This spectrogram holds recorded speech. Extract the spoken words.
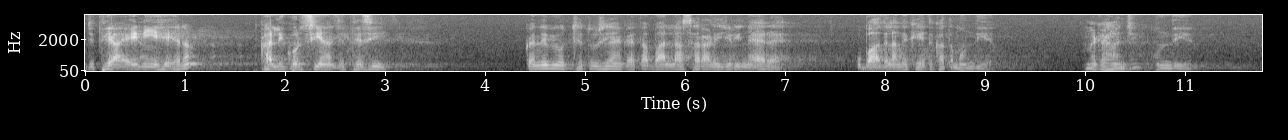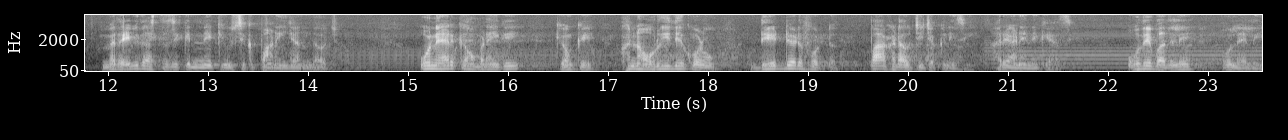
ਜਿੱਥੇ ਆਏ ਨਹੀਂ ਇਹ ਹੈ ਨਾ ਖਾਲੀ ਕੁਰਸੀਆਂ ਜਿੱਥੇ ਸੀ। ਕਹਿੰਦੇ ਵੀ ਉੱਥੇ ਤੁਸੀਂ ਐਂ ਕਹਤਾ, ਬਾਲਾਸਰ ਵਾਲੀ ਜਿਹੜੀ ਨਹਿਰ ਹੈ, ਉਹ ਬਾਦਲਾਂ ਦੇ ਖੇਤ ਖਤਮ ਹੁੰਦੀ ਹੈ। ਮੈਂ ਕਿਹਾ, ਹਾਂਜੀ, ਹੁੰਦੀ ਹੈ। ਮੈਂ ਤਾਂ ਇਹ ਵੀ ਦੱਸਦਾ ਸੀ ਕਿੰਨੇ ਕਿਊਸਿਕ ਪਾਣੀ ਜਾਂਦਾ ਉਹ 'ਚ। ਉਹ ਨਹਿਰ ਕਿਉਂ ਬਣਾਈ ਗਈ? ਕਿਉਂਕਿ ਖਨੌਰੀ ਦੇ ਕੋਲੋਂ ਡੇਢ ਡੇਢ ਫੁੱਟ ਭਾਖੜਾ ਉੱਚੀ ਚੱਕਣੀ ਸੀ, ਹਰਿਆਣੇ ਨੇ ਕਿਹਾ ਸੀ। ਉਹਦੇ ਬਦਲੇ ਉਹ ਲੈ ਲਈ।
